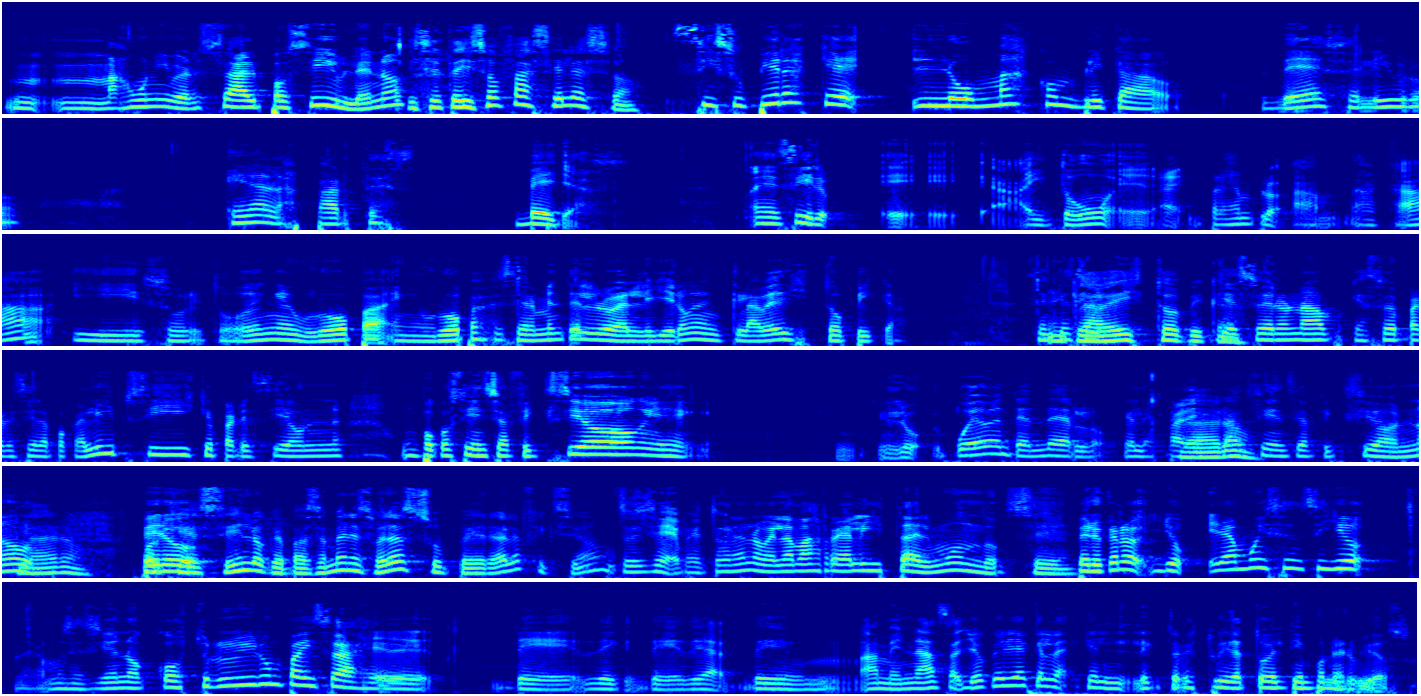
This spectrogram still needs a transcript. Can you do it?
más universal posible, ¿no? ¿Y se te hizo fácil eso? Si supieras que lo más complicado de ese libro eran las partes bellas. Es decir, eh, eh, hay todo, eh, por ejemplo, acá y sobre todo en Europa, en Europa especialmente lo leyeron en clave distópica. en clave distópica. Que eso era una, que eso parecía el apocalipsis, que parecía un, un poco ciencia ficción, y puedo entenderlo, que les parezca ciencia ficción, ¿no? Claro. Pero Porque sí, lo que pasa en Venezuela supera la ficción. Entonces, esto es la novela más realista del mundo. Sí. Pero claro, yo, era muy sencillo, era muy sencillo, no, construir un paisaje de de, de, de, de, amenaza. Yo quería que, el lector estuviera todo el tiempo nervioso,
